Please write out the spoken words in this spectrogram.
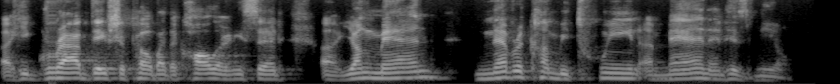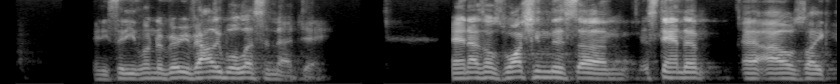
Uh, he grabbed Dave Chappelle by the collar and he said, uh, Young man, never come between a man and his meal. And he said he learned a very valuable lesson that day. And as I was watching this um, stand up, I was like,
